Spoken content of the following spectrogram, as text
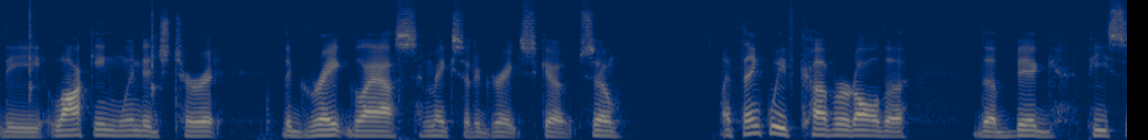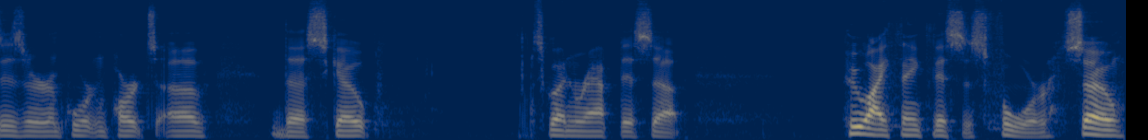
The locking windage turret, the great glass makes it a great scope. So I think we've covered all the, the big pieces or important parts of the scope. Let's go ahead and wrap this up. Who I think this is for. So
